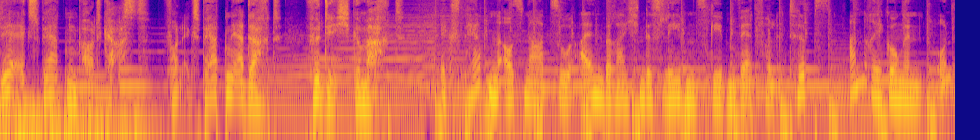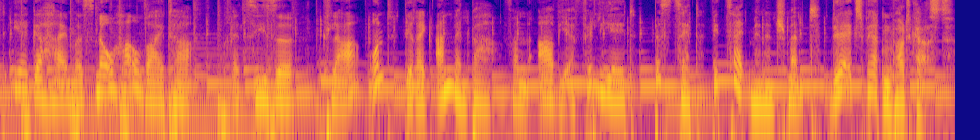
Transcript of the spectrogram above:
Der Expertenpodcast. Von Experten erdacht, für dich gemacht. Experten aus nahezu allen Bereichen des Lebens geben wertvolle Tipps, Anregungen und ihr geheimes Know-how weiter. Präzise, klar und direkt anwendbar. Von A wie Affiliate bis Z wie Zeitmanagement. Der Expertenpodcast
